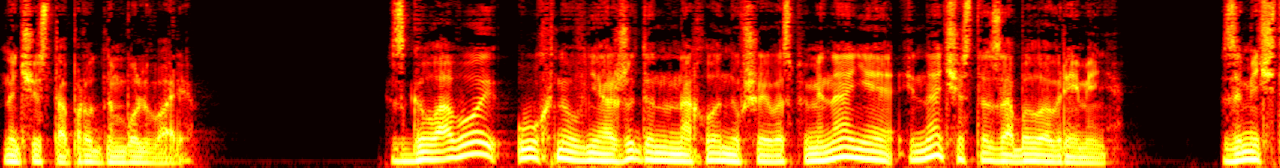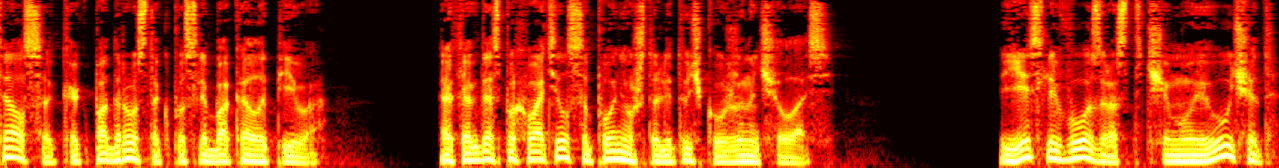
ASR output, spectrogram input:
на чистопрудном бульваре. С головой ухнул в неожиданно нахлынувшие воспоминания и начисто забыл о времени. Замечтался, как подросток после бокала пива. А когда спохватился, понял, что летучка уже началась. Если возраст чему и учит,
